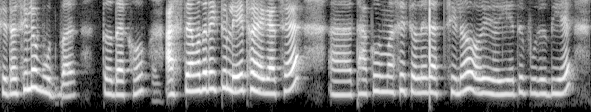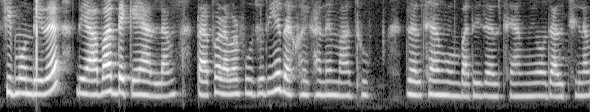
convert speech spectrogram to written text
সেটা ছিল বুধবার। তো দেখো আসতে আমাদের একটু লেট হয়ে গেছে। ঠাকুর মাসে চলে যাচ্ছিল ওই ওই ইয়েতে পুজো দিয়ে শিব মন্দিরে। দিয়ে আবার ডেকে আনলাম। তারপর আবার পুজো দিয়ে দেখো এখানে মা ধূপ জ্বালছে আর মোমবাতি জ্বালছে। আমিও জ্বালছিলাম।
